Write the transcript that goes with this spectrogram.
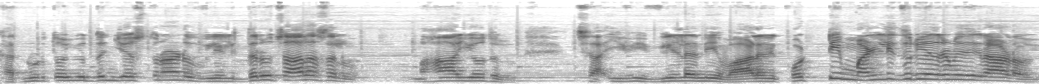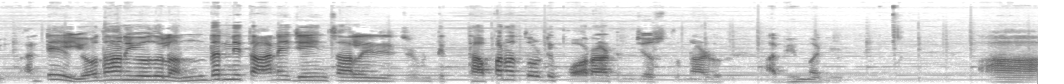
కర్ణుడితో యుద్ధం చేస్తున్నాడు. వీళ్ళిద్దరూ చాలా అసలు మహాయోధులు. చ- ఇవి వీళ్ళని వాళ్ళని కొట్టి మళ్ళీ దుర్యోధన మీదకి రావడం. అంటే యోధాను యోధులు అందరినీ తానే జయించాలనేటువంటి తపనతోటి పోరాటం చేస్తున్నాడు అభిమన్యుడు ఆ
